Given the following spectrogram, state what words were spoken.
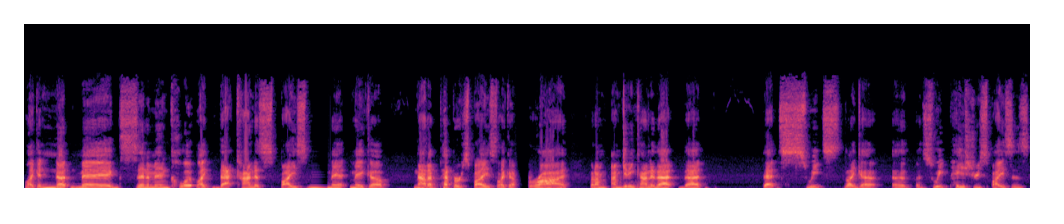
like a nutmeg, cinnamon, clo- like that kind of spice ma- makeup. Not a pepper spice like a rye, but I'm I'm getting kind of that that that sweets like a, a, a, sweet pastry spices.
